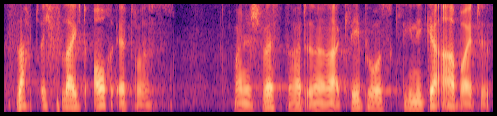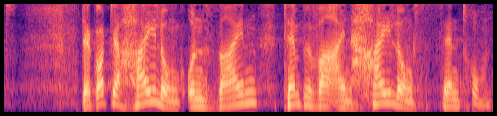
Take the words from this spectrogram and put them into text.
Sagt euch vielleicht auch etwas. Meine Schwester hat in einer Asklepios-Klinik gearbeitet der Gott der Heilung und sein Tempel war ein Heilungszentrum.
